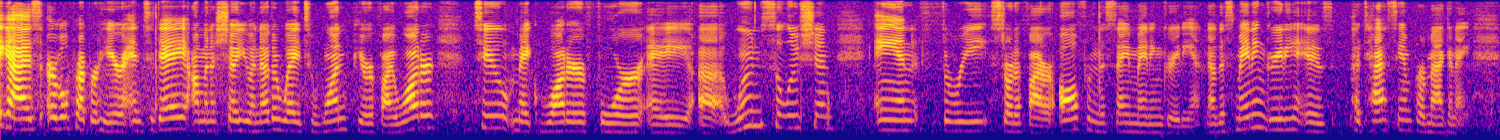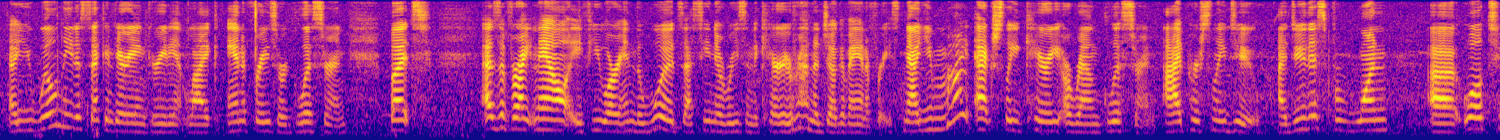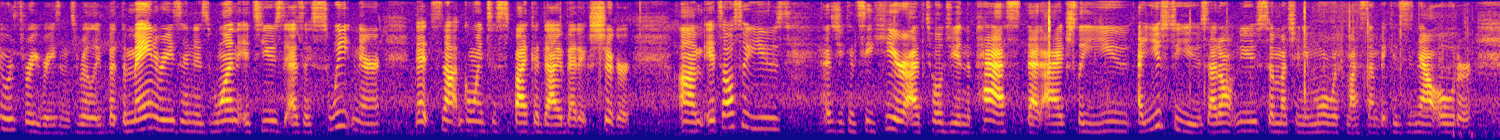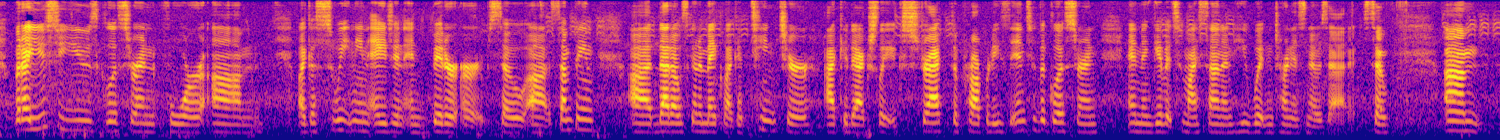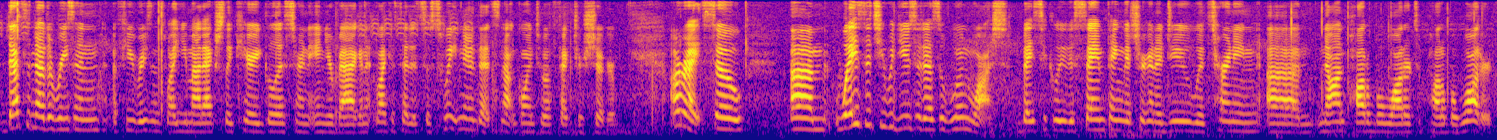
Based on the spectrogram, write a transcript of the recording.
Hey guys, Herbal Prepper here, and today I'm going to show you another way to one, purify water, two, make water for a uh, wound solution, and three, start a fire, all from the same main ingredient. Now this main ingredient is potassium permanganate. Now you will need a secondary ingredient like antifreeze or glycerin, but as of right now, if you are in the woods, I see no reason to carry around a jug of antifreeze. Now you might actually carry around glycerin. I personally do. I do this for one uh, well, two or three reasons really, but the main reason is one, it's used as a sweetener that's not going to spike a diabetic sugar. Um, it's also used, as you can see here, I've told you in the past that I actually use, I used to use, I don't use so much anymore with my son because he's now older, but I used to use glycerin for um, like a sweetening agent in bitter herbs. So uh, something uh, that I was going to make like a tincture, I could actually extract the properties into the glycerin and then give it to my son and he wouldn't turn his nose at it. So um, that's another reason, a few reasons why you might actually carry glycerin in your bag. And like I said, it's a sweetener that's not going to affect your sugar. All right, so um, ways that you would use it as a wound wash. Basically the same thing that you're going to do with turning um, non-potable water to potable water.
